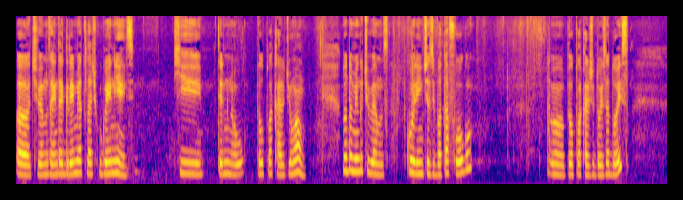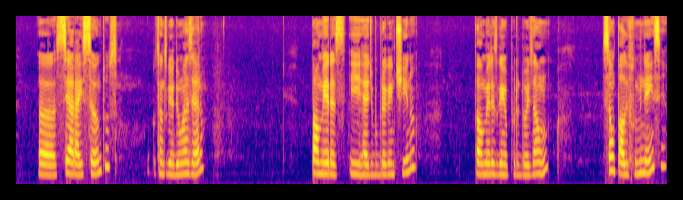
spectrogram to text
ah, Tivemos ainda Grêmio Atlético Goianiense, que terminou pelo placar de 1 a 1 No domingo tivemos Corinthians e Botafogo, pelo placar de 2 a 2 uh, Ceará e Santos, o Santos ganhou de 1 a 0 Palmeiras e Red Bull Bragantino, Palmeiras ganhou por 2 a 1 São Paulo e Fluminense,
